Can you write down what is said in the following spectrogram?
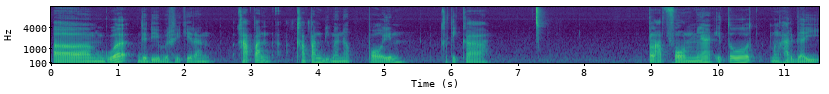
Em gue jadi berpikiran kapan kapan di mana poin ketika platformnya itu menghargai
